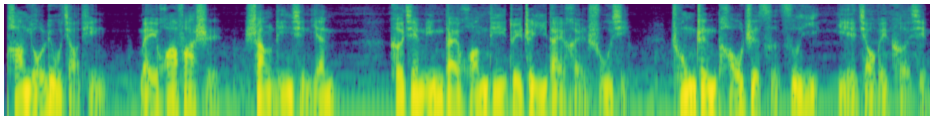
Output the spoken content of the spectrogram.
旁有六角亭，梅花发时，上林杏烟，可见明代皇帝对这一带很熟悉。崇祯逃至此自缢也较为可信，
